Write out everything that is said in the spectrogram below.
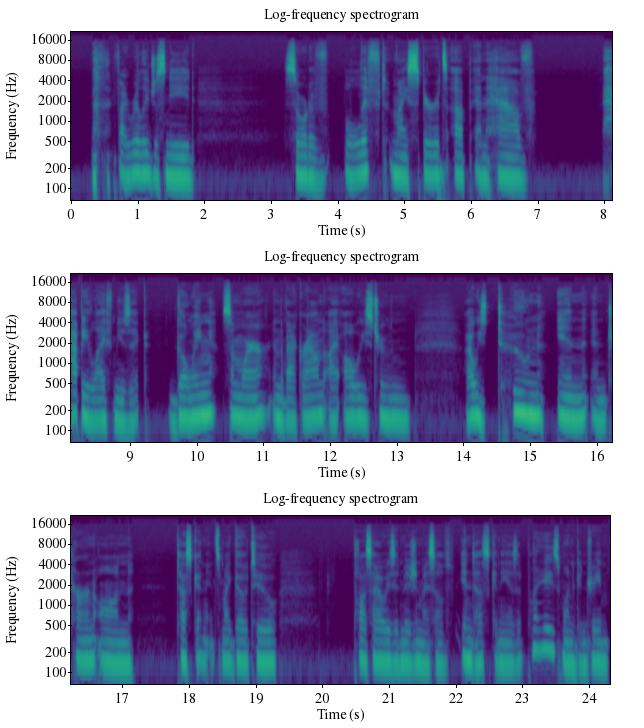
if I really just need sort of lift my spirits up and have happy life music going somewhere in the background, I always tune I always tune in and turn on Tuscan. It's my go-to. Plus I always envision myself in Tuscany as it plays, one can dream.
